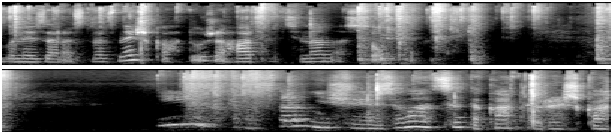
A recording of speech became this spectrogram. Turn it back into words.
Вони зараз на знижках, дуже гарна ціна на соки. І останнє, що я взяла, це така пюрешка.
